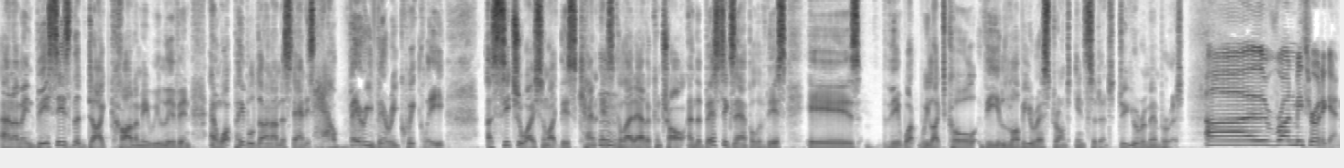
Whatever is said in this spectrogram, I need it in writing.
And I mean, this is the dichotomy we live in. And what people don't understand is how very, very quickly a situation like this can escalate out of control. And the best example of this is the what we like to call the lobby restaurant incident. Do you remember it? Uh, run me through it again.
